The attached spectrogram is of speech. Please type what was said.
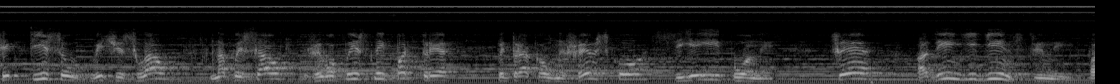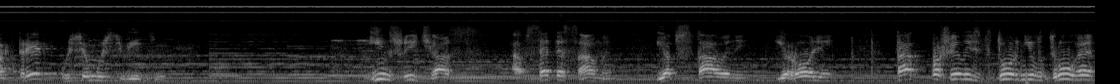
Фіктісов В'ячеслав написав живописний портрет Петра Ковнишевського з цієї ікони. Це один єдинственний портрет у всьому світі. інший час, а все те саме, і обставини, і ролі, так пожились в дурні вдруге,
